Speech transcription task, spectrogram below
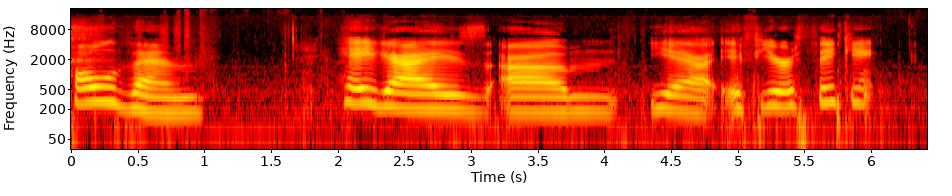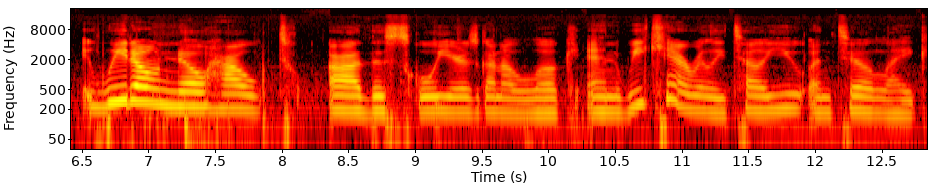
told them, "Hey guys, um, yeah, if you're thinking, we don't know how t- uh, this school year is gonna look, and we can't really tell you until like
